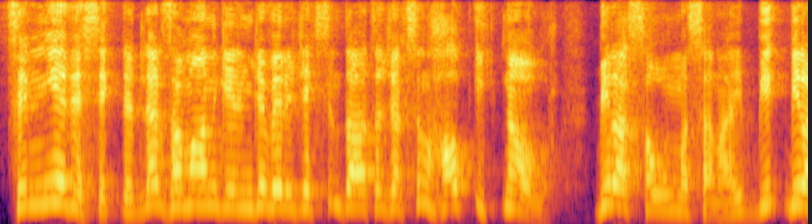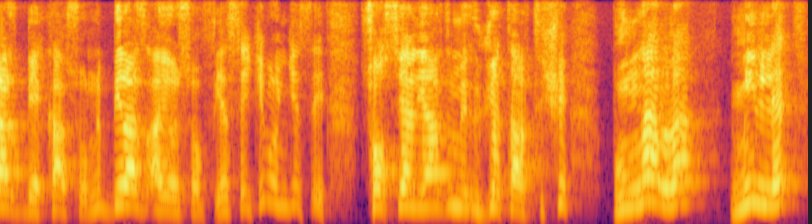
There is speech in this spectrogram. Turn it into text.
Seni niye desteklediler? Zamanı gelince vereceksin, dağıtacaksın, halk ikna olur. Biraz savunma sanayi, bir, biraz BK sorunu, biraz Ayasofya, seçim öncesi sosyal yardım ve ücret artışı. Bunlarla millet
